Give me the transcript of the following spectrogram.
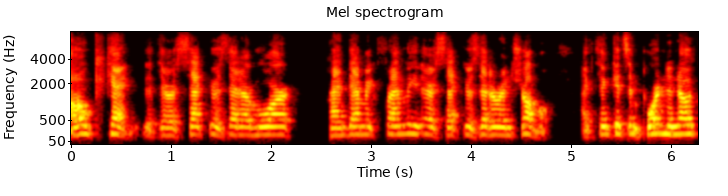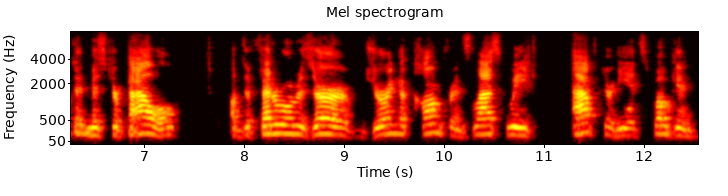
okay, that there are sectors that are more pandemic friendly, there are sectors that are in trouble. I think it's important to note that Mr. Powell of the Federal Reserve during a conference last week after he had spoken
